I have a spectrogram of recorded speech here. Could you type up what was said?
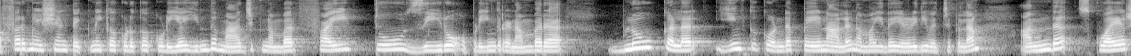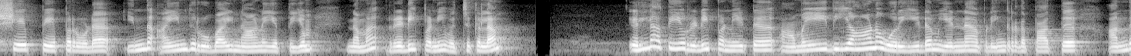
அஃபர்மேஷன் டெக்னிக்கை கொடுக்கக்கூடிய இந்த magic number five two zero அப்படிங்கிற நம்பரை ப்ளூ கலர் இங்கு கொண்ட பேனால் நம்ம இதை எழுதி வச்சுக்கலாம். அந்த ஸ்கொயர் ஷேப் பேப்பரோட இந்த ஐந்து ரூபாய் நாணயத்தையும் நம்ம ரெடி பண்ணி வச்சுக்கலாம். எல்லாத்தையும் ரெடி பண்ணிவிட்டு அமைதியான ஒரு இடம் என்ன அப்படிங்கிறத பார்த்து அந்த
